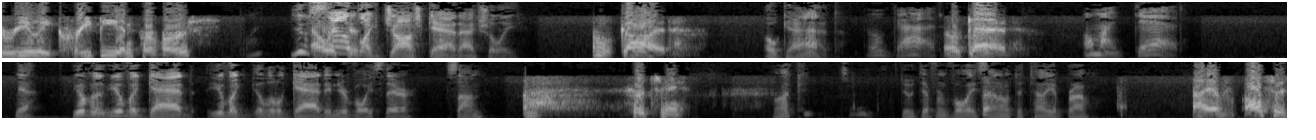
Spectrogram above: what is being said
really creepy and perverse. What? You sound just- like Josh Gad, actually. Oh, God. Oh, Gad. Oh, God. Oh, Gad. Oh, my God. Yeah. You have a you have a Gad. You have a, a little Gad in your voice there, son. Hurts me. Look, do a different voice. I don't know what to tell you, bro. I have also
